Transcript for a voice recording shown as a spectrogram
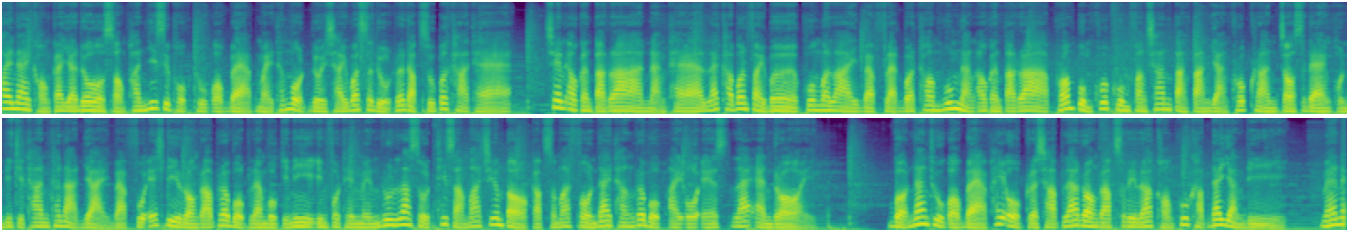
ภายในของกายาโด 2026 ถูกออกแบบใหม่ทั้งหมดโดยใช้วัสดุระดับซูเปอร์คาร์แท้ เช่นอัลกันตาราหนังแท้ และคาร์บอนไฟเบอร์ พวงมาลัยแบบแฟลตบอททอมหุ้มหนังอัลกันตารา พร้อมปุ่มควบคุมฟังก์ชันต่างๆ อย่างครบครันจอแสดงผลดิจิทัลขนาดใหญ่แบบ Full HD รองรับระบบ Lamborghini Infotainment รุ่นล่าสุดที่สามารถเชื่อมต่อกับสมาร์ทโฟนได้ทั้งระบบ iOS และ Android เบาะนั่งถูกออกแบบให้โอบกระชับและรองรับสรีระของผู้ขับได้อย่างดี แม้ใน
